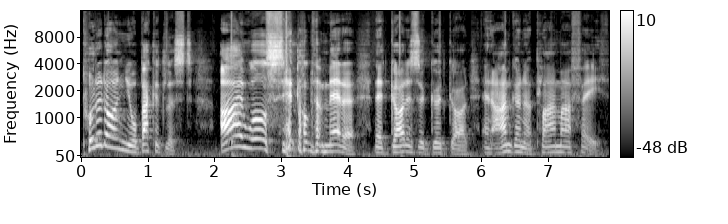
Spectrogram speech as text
Put it on your bucket list. I will settle the matter that God is a good God, and I'm going to apply my faith,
